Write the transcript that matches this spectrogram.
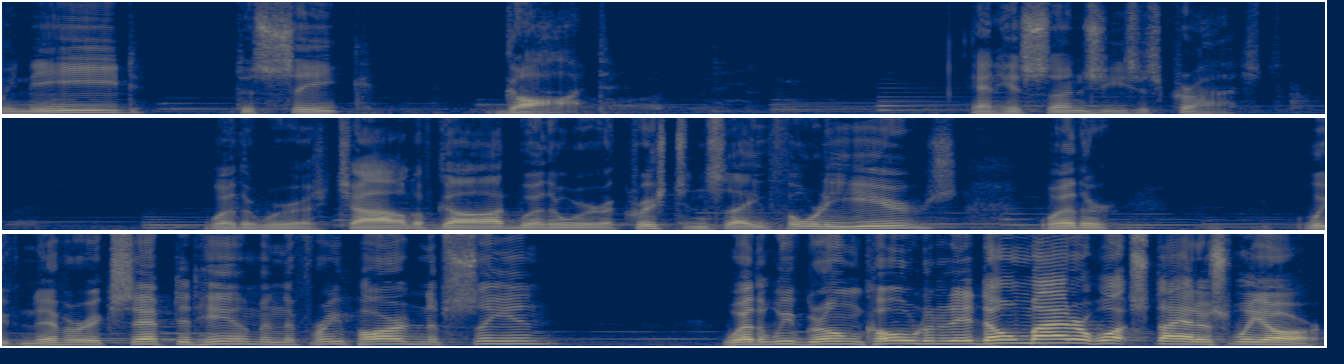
We need to seek God and His Son Jesus Christ. Whether we're a child of God, whether we're a Christian saved 40 years, whether we've never accepted Him in the free pardon of sin, whether we've grown cold in it, it don't matter what status we are.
